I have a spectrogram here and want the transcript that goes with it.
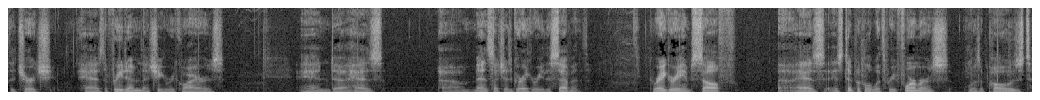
the church has the freedom that she requires and uh, has uh, men such as Gregory the Seventh. Gregory himself, uh, as is typical with reformers, was opposed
